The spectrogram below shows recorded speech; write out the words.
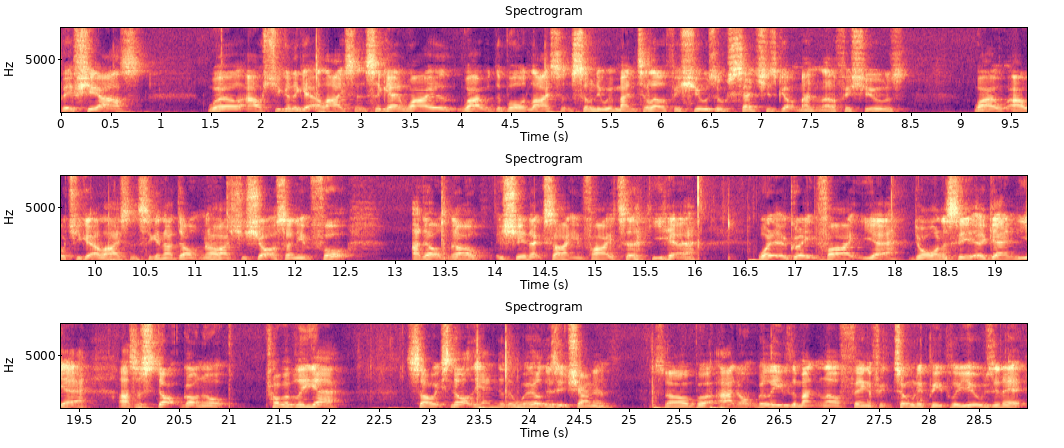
But if she has, well, how's she going to get a license again? Why, why would the board license somebody with mental health issues who said she's got mental health issues? Why, how would she get a license again? I don't know. Has she shot us any foot? I don't know. Is she an exciting fighter? yeah. Was it a great fight? Yeah. Do I want to see it again? Yeah. Has the stock gone up? Probably yeah. So it's not the end of the world, is it, Shannon? So, but I don't believe the mental health thing. I think too many people are using it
